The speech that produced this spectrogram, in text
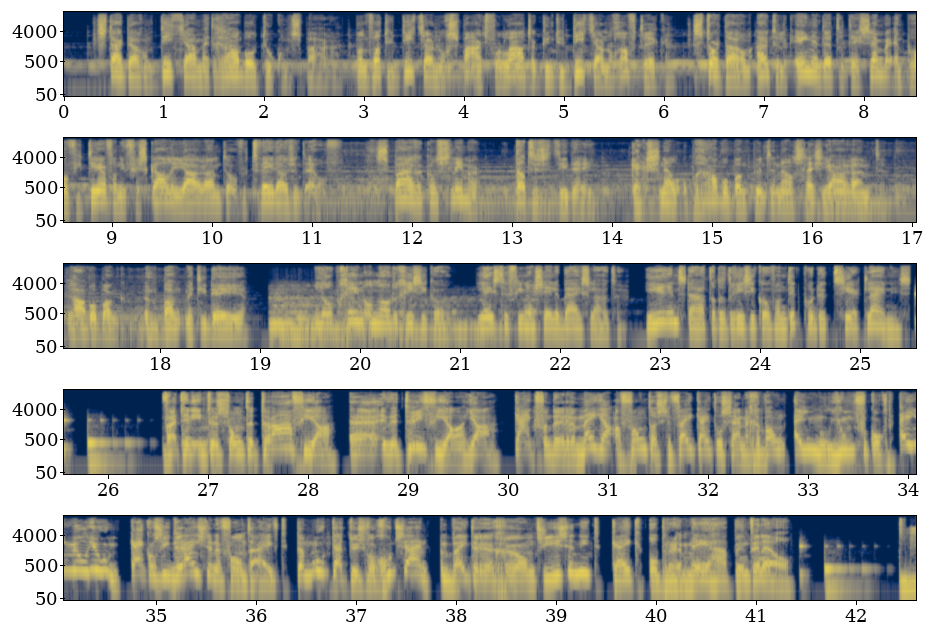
Start daarom dit jaar met Rabo Toekomstsparen. Want wat u dit jaar nog spaart voor later, kunt u dit jaar nog aftrekken. Stort daarom uiterlijk 31 december en profiteer van uw fiscale jaarruimte over 2011. Sparen kan slimmer. Dat is het idee. Kijk snel op rabobank.nl slash jaarruimte. Rabobank, een bank met ideeën. Loop geen onnodig risico. Lees de financiële bijsluiter. Hierin staat dat het risico van dit product zeer klein is. Wat een interessante travia. Eh, trivia, ja. Kijk, van de Remea Avanta cv-ketels zijn er gewoon 1 miljoen verkocht. 1 miljoen! Kijk, als iedereen zijn Avanta heeft, dan moet dat dus wel goed zijn. Een betere garantie is er niet. Kijk op remeha.nl.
